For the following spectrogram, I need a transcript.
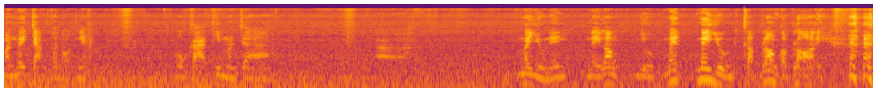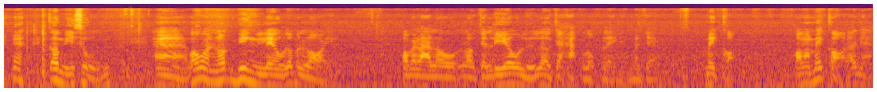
มันไม่จับถนนไงโอกาสที่มันจะไม่อยู่ในในร่องอยู่ไม่ไม่อยู่กับร่องกับรอย ก็มีสูงอ่าเพราะมันรถวิ่งเร็วแล้วมันลอย พอเวลาเราเราจะเลี้ยวหรือเราจะหักหลบอะไรเนี่ยมันจะไม่เกาะพอมันไม่เกาะแล้วเนี่ย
